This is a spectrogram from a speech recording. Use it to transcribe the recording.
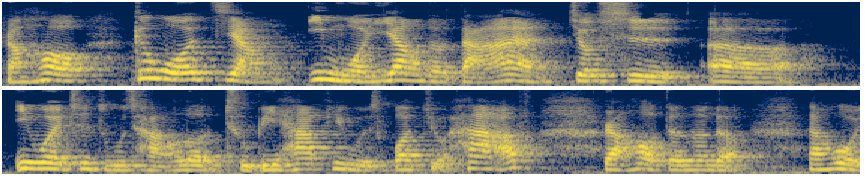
然后跟我讲一模一样的答案，就是呃。因为知足常乐，to be happy with what you have，然后等等等，然后我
